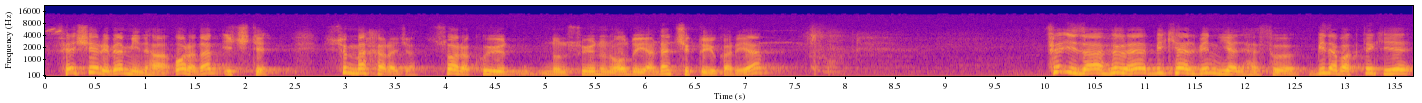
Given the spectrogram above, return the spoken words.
Feşeribe minha. Oradan içti. Sümme haraca. Sonra kuyunun suyunun olduğu yerden çıktı yukarıya. Huve bi kelbin yelhefu. Bir de baktı ki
